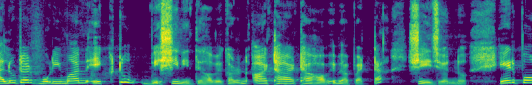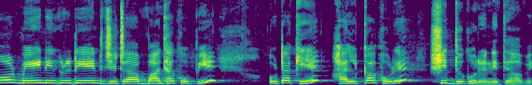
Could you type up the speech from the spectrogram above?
আলুটার পরিমাণ একটু বেশি নিতে হবে, কারণ আঠা আঠা হবে ব্যাপারটা সেই জন্য। এরপর মেইন ইনগ্রিডিয়েন্ট যেটা বাঁধাকপি, ওটাকে হালকা করে সিদ্ধ করে নিতে হবে,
